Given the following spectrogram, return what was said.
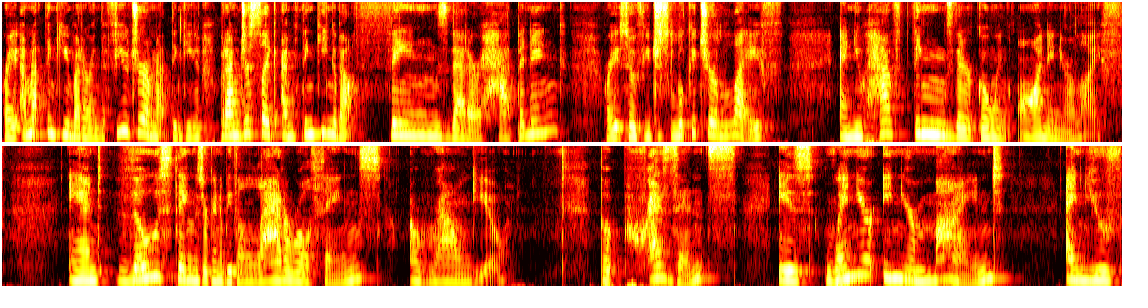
right? I'm not thinking about her in the future. I'm not thinking, but I'm just like, I'm thinking about things that are happening, right? So if you just look at your life and you have things that are going on in your life, and those things are going to be the lateral things around you. But presence is when you're in your mind and you've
